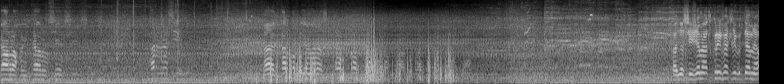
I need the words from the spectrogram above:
كارو أخوي كارو سير سير. هاك قرب قرب قرب هذا سي جامعة كريفات اللي قدامنا.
